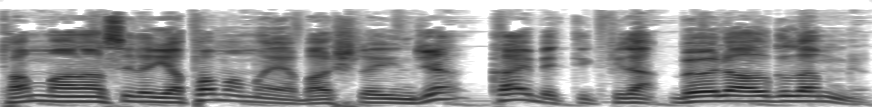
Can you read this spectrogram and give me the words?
tam manasıyla yapamamaya başlayınca kaybettik filan. Böyle algılanmıyor.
